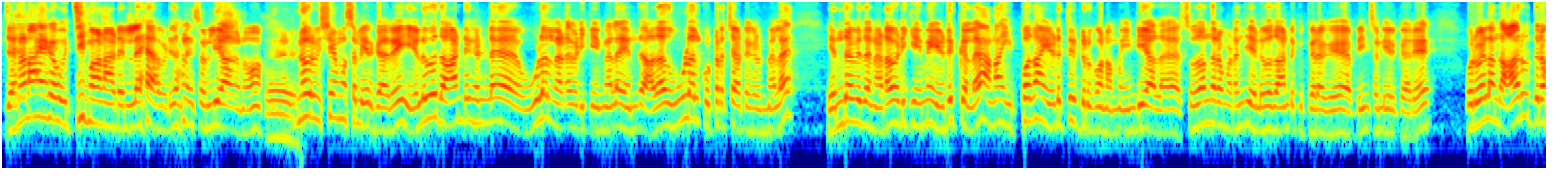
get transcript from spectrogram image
ஜனநாயக உச்சி மாநாடு இல்ல அப்படிதானே சொல்லி ஆகணும். இன்னொரு விஷயமும் சொல்லியிருக்காரு. எழுபது ஆண்டுகள்ல ஊழல் நடவடிக்கை மேல எந்த அதாவது ஊழல் குற்றச்சாட்டுகள் மேல எந்தவித நடவடிக்கையுமே எடுக்கல. ஆனா இப்பதான் எடுத்துட்டு இருக்கோம் நம்ம இந்தியால. சுதந்திரம் அடைஞ்சு எழுபது ஆண்டுக்கு பிறகு அப்படின்னு சொல்லியிருக்காரு. ஒருவேளை அந்த ஆருத்ரா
